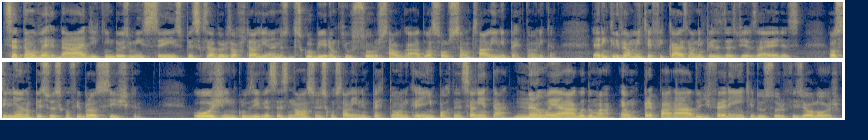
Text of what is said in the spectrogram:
Isso é tão verdade que em 2006 pesquisadores australianos descobriram que o soro salgado, a solução salina hipertônica, era incrivelmente eficaz na limpeza das vias aéreas, auxiliando pessoas com fibrose cística. Hoje, inclusive, essas inalações com salina hipertônica, é importante salientar, não é a água do mar, é um preparado diferente do soro fisiológico,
